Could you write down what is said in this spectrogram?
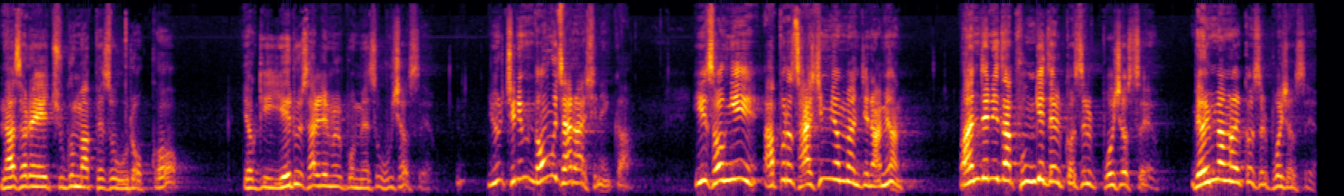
나사렛의 죽음 앞에서 울었고 여기 예루살렘을 보면서 우셨어요. 주님 너무 잘 아시니까 이 성이 앞으로 40년만 지나면 완전히 다 붕괴될 것을 보셨어요. 멸망할 것을 보셨어요.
